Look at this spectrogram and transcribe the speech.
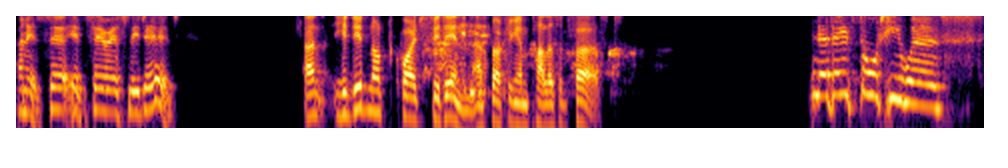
And it, it seriously did. And he did not quite fit in at Buckingham Palace at first. No, they thought he was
